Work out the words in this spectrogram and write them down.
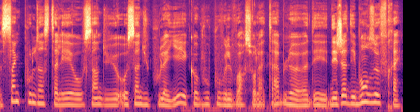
cinq poules installées au sein, du, au sein du poulailler et comme vous pouvez le voir sur la table, déjà des bons œufs frais.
